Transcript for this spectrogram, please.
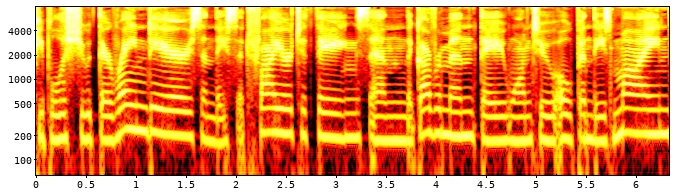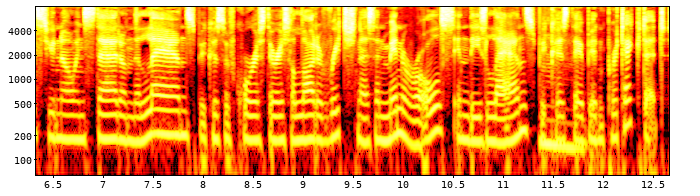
people shoot their reindeers and they set fire to things and the government they want to open these mines you know instead on the lands because of course there is a lot of richness and minerals in these lands because mm. they've been protected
